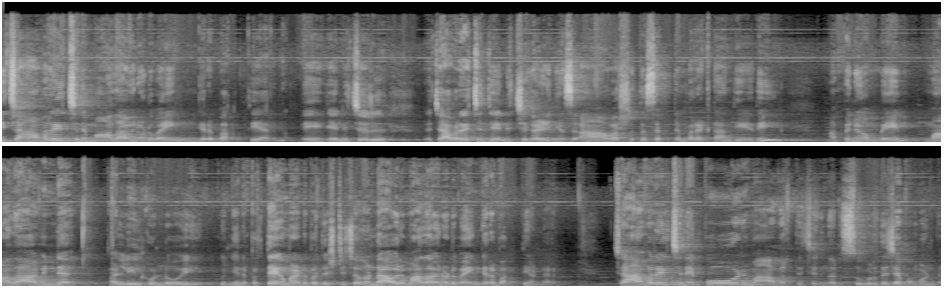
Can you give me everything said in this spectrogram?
ഈ ചാവറേച്ചന് മാതാവിനോട് ഭയങ്കര ഭക്തിയായിരുന്നു. ഈ ജനിച്ചൊരു ചാവറേച്ചൻ ജനിച്ചു കഴിഞ്ഞ ആ വർഷത്തെ സെപ്റ്റംബർ എട്ടാം തീയതി അപ്പനും അമ്മയും മാതാവിന്റെ പള്ളിയിൽ കൊണ്ടുപോയി കുഞ്ഞിനെ പ്രത്യേകമായിട്ട് പ്രതിഷ്ഠിച്ചു. അതുകൊണ്ട് ആ ഒരു മാതാവിനോട് ഭയങ്കര ഭക്തി ഉണ്ടായിരുന്നു ചാവറേച്ചൻ എപ്പോഴും ആവർത്തിച്ചിരുന്ന ഒരു സുഹൃത് ജപമുണ്ട്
